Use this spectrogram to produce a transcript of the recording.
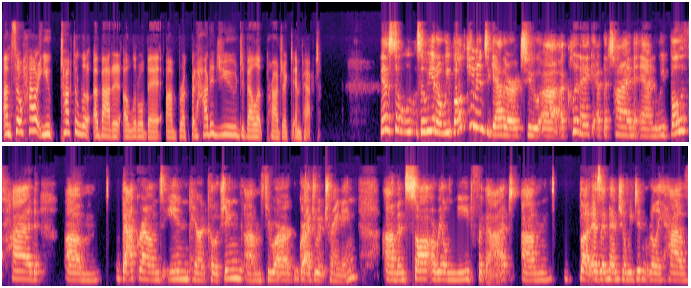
Um, so how you talked a little about it a little bit, uh, Brooke, but how did you develop Project Impact? Yeah, so so you know, we both came in together to uh, a clinic at the time, and we both had um, backgrounds in parent coaching um, through our graduate training um, and saw a real need for that. Um, but as I mentioned, we didn't really have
